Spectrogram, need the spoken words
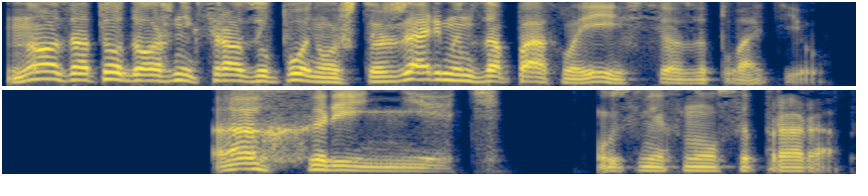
Но зато должник сразу понял, что жареным запахло, и все заплатил. «Охренеть!» — усмехнулся прораб.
